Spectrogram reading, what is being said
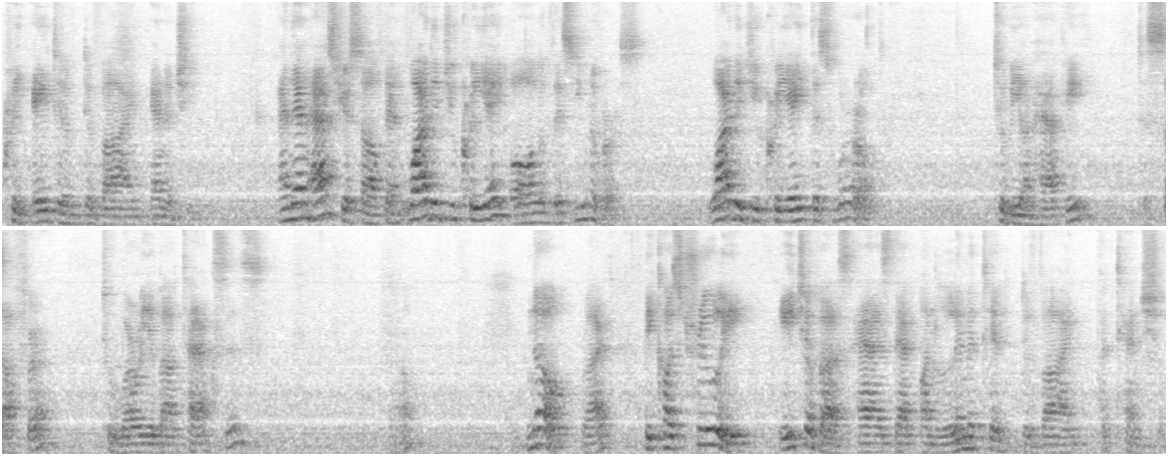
creative divine energy. And then ask yourself then, why did you create all of this universe? Why did you create this world? To be unhappy? To suffer? To worry about taxes? No, no right? Because truly, each of us has that unlimited divine potential.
